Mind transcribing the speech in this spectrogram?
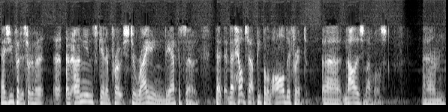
as you put it, sort of a, a, an onion skin approach to writing the episode that that helps out people of all different uh, knowledge levels. Um,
